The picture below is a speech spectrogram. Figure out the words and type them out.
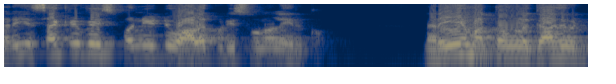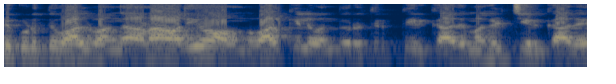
நிறைய சாக்ரிஃபைஸ் பண்ணிட்டு வாழக்கூடிய சூழ்நிலை இருக்கும். நிறைய மற்றவங்களுக்காக விட்டு கொடுத்து வாழ்வாங்க. ஆனால் அதையும் அவங்க வாழ்க்கையில வந்து ஒரு திருப்தி இருக்காது மகிழ்ச்சி இருக்காது.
